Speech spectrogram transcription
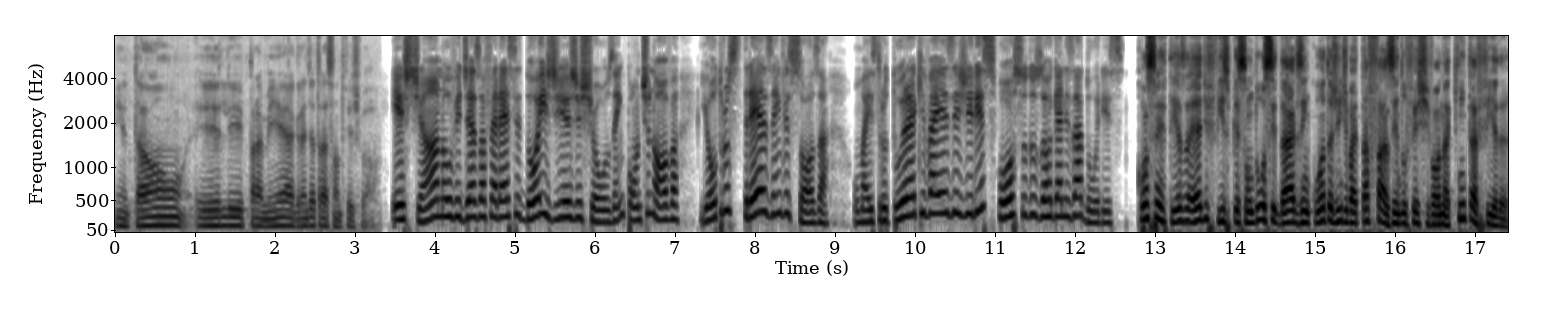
Então, ele, para mim, é a grande atração do festival. Este ano, o Vidias oferece dois dias de shows em Ponte Nova e outros três em Viçosa. Uma estrutura que vai exigir esforço dos organizadores. Com certeza é difícil, porque são duas cidades. Enquanto a gente vai estar tá fazendo o festival na quinta-feira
